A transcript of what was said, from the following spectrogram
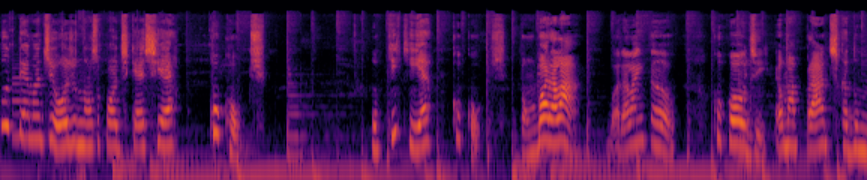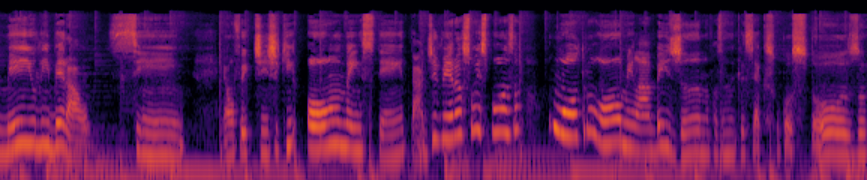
o tema de hoje do nosso podcast é Cocote o que, que é cuckold. Então, bora lá? Bora lá então. Cuckold é uma prática do meio liberal. Sim, é um fetiche que homens têm, tá? De ver a sua esposa com outro homem lá beijando, fazendo aquele sexo gostoso,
